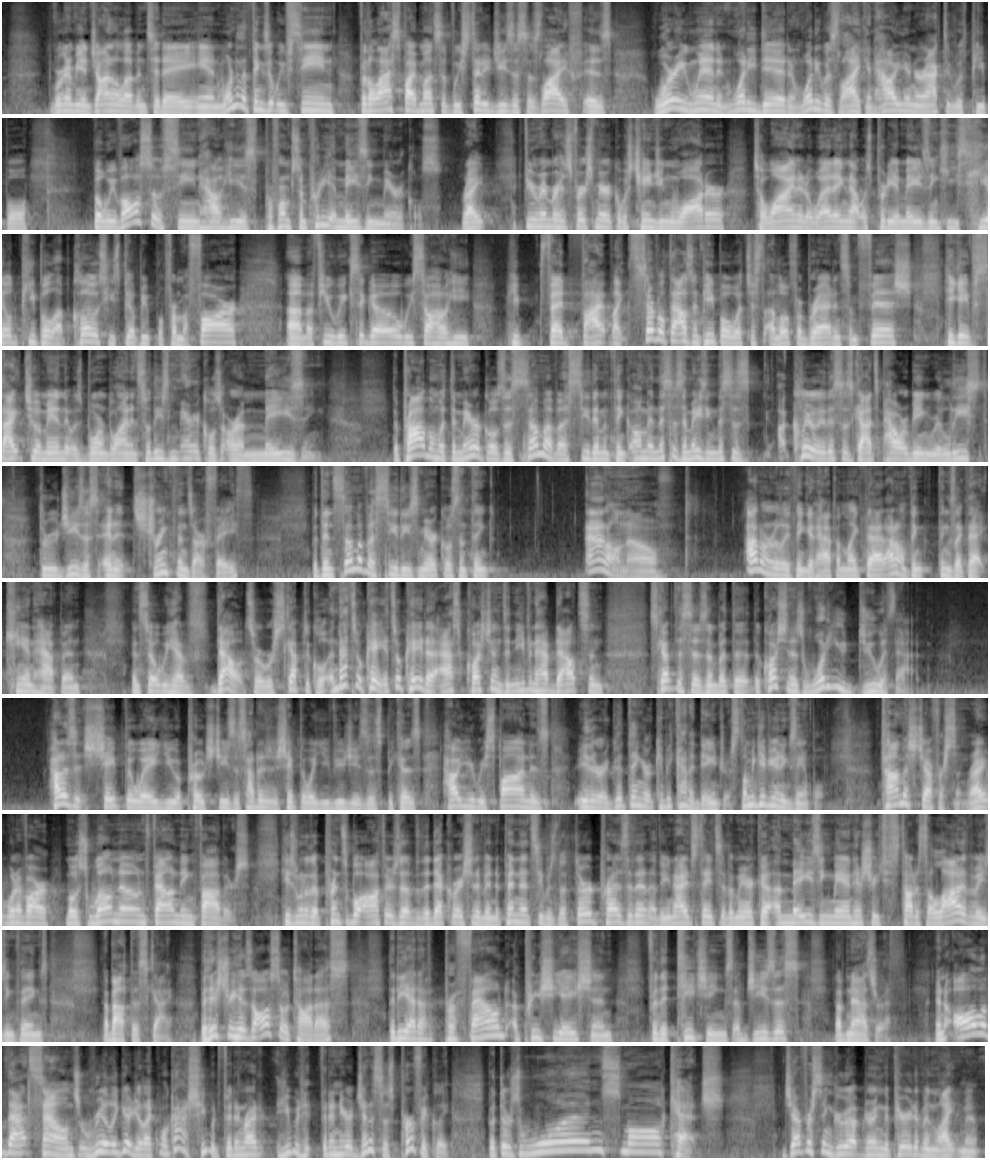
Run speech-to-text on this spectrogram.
We're going to be in John 11 today. And one of the things that we've seen for the last five months, if we study Jesus' life, is where he went and what he did and what he was like and how he interacted with people. But we've also seen how he has performed some pretty amazing miracles, right? If you remember, his first miracle was changing water to wine at a wedding. That was pretty amazing. He's healed people up close, he's healed people from afar. Um, a few weeks ago, we saw how he he fed five, like several thousand people with just a loaf of bread and some fish. He gave sight to a man that was born blind. And so these miracles are amazing. The problem with the miracles is some of us see them and think, oh man, this is amazing. This is uh, clearly this is God's power being released through Jesus and it strengthens our faith. But then some of us see these miracles and think, I don't know. I don't really think it happened like that. I don't think things like that can happen. And so we have doubts or we're skeptical. And that's okay. It's okay to ask questions and even have doubts and skepticism. But the, the question is, what do you do with that? How does it shape the way you approach Jesus? How does it shape the way you view Jesus? Because how you respond is either a good thing or it can be kind of dangerous. Let me give you an example. Thomas Jefferson, right? One of our most well known founding fathers. He's one of the principal authors of the Declaration of Independence. He was the third president of the United States of America. Amazing man. History He's taught us a lot of amazing things about this guy. But history has also taught us that he had a profound appreciation for the teachings of Jesus of Nazareth. And all of that sounds really good. You're like, well, gosh, he would fit in right, he would fit in here at Genesis perfectly. But there's one small catch. Jefferson grew up during the period of enlightenment,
